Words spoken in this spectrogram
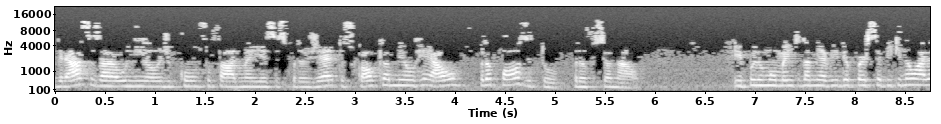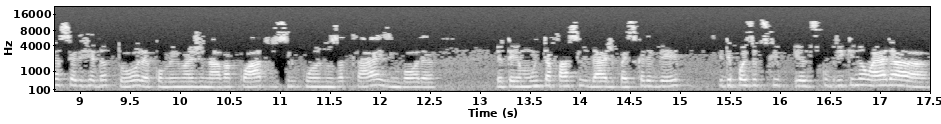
graças à união de Consulfarma e esses projetos, qual que é o meu real propósito profissional. E por um momento da minha vida eu percebi que não era ser redatora, como eu imaginava 4, 5 anos atrás, embora eu tenha muita facilidade para escrever. E depois eu descobri que não era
